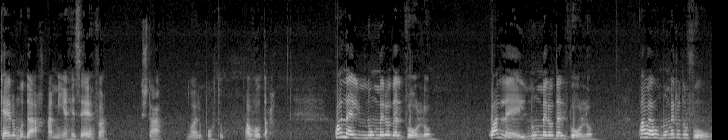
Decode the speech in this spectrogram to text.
quero mudar a minha reserva, está no aeroporto ao voltar. Qual è il numero del volo? Qual è il numero del volo? Qual é o número do voo?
